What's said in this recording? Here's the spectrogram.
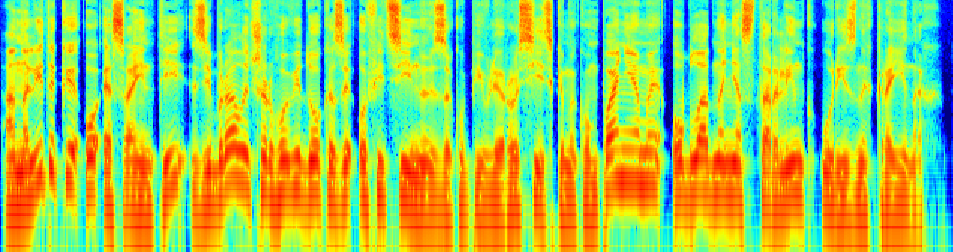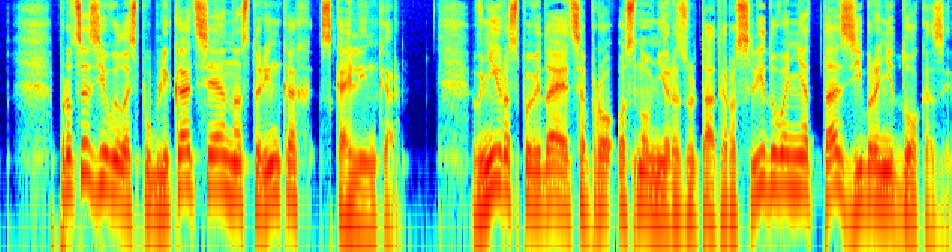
Аналітики OSINT зібрали чергові докази офіційної закупівлі російськими компаніями обладнання Starlink у різних країнах. Про це з'явилась публікація на сторінках Skylінкер. В ній розповідається про основні результати розслідування та зібрані докази.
